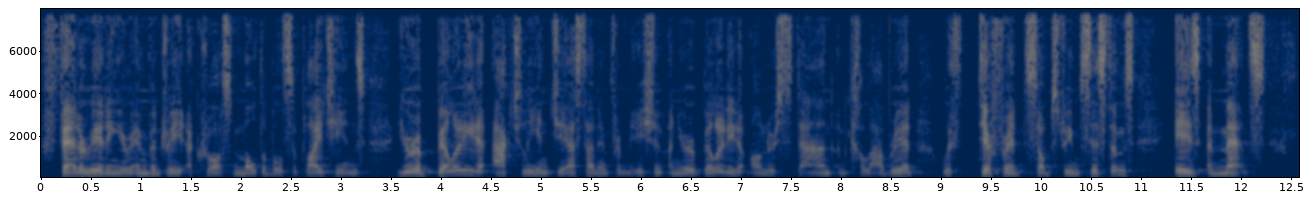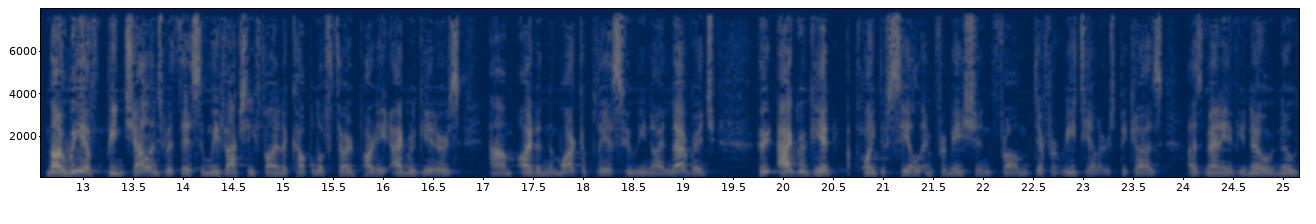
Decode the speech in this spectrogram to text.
federating your inventory across multiple supply chains, your ability to actually ingest that information and your ability to understand and collaborate with different substream systems is immense. Now, we have been challenged with this, and we've actually found a couple of third-party aggregators um, out in the marketplace who we now leverage who aggregate a point of sale information from different retailers because, as many of you know, no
